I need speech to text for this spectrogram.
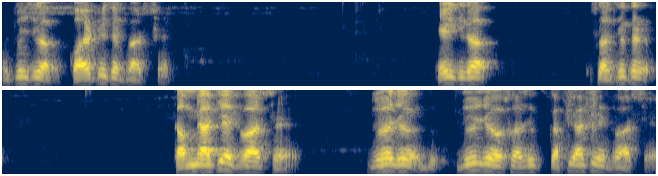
دوسری جگہ کوالٹی کے اعتبار سے ایک جگہ اس کا ذکر اعتبار سے جگہ جگہ دوسری اس کا کفیاتی اعتبار سے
